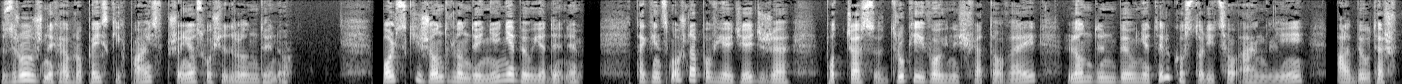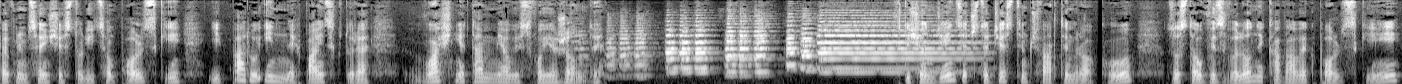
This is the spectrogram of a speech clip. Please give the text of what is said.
z różnych europejskich państw przeniosło się do Londynu. Polski rząd w Londynie nie był jedynym. Tak więc można powiedzieć, że podczas II wojny światowej Londyn był nie tylko stolicą Anglii, ale był też w pewnym sensie stolicą Polski i paru innych państw, które właśnie tam miały swoje rządy. W 1944 roku został wyzwolony kawałek Polski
